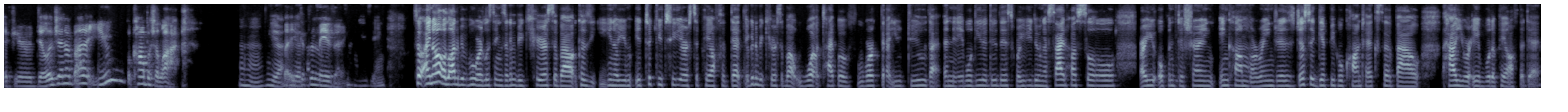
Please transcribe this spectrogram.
if you're diligent about it you accomplish a lot. Mm-hmm. yeah, like yeah, it's amazing. amazing. So i know a lot of people who are listening are going to be curious about because you know you it took you two years to pay off the debt. They're going to be curious about what type of work that you do that enabled you to do this. Were you doing a side hustle? Are you open to sharing income or ranges? Just to give people context about how you were able to pay off the debt.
